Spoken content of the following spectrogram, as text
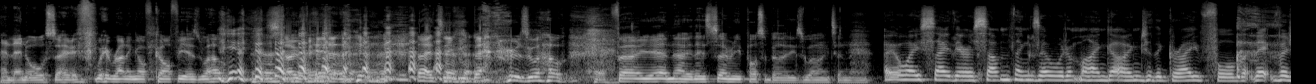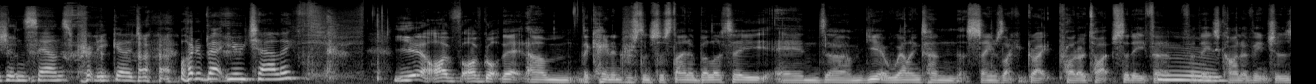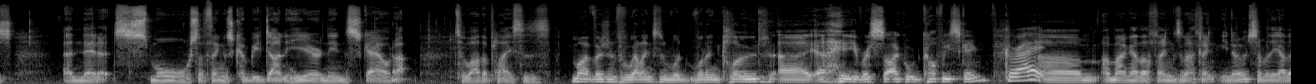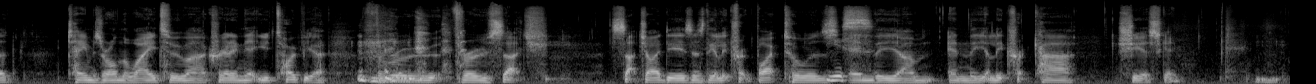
And then also, if we're running off coffee as well, so be it. That's even better as well. But yeah, no, there's so many possibilities, Wellington. There. I always say there are some things I wouldn't mind going to the grave for, but that vision sounds pretty good. What about you, Charlie? Yeah, I've I've got that um, the keen interest in sustainability, and um, yeah, Wellington seems like a great prototype city for, for these kind of ventures, and that it's small, so things can be done here and then scaled up to other places. My vision for Wellington would would include uh, a recycled coffee scheme, Great. um, among other things, and I think you know some of the other teams are on the way to uh, creating that utopia through through such such ideas as the electric bike tours Yes. and the um, and the electric car share scheme.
